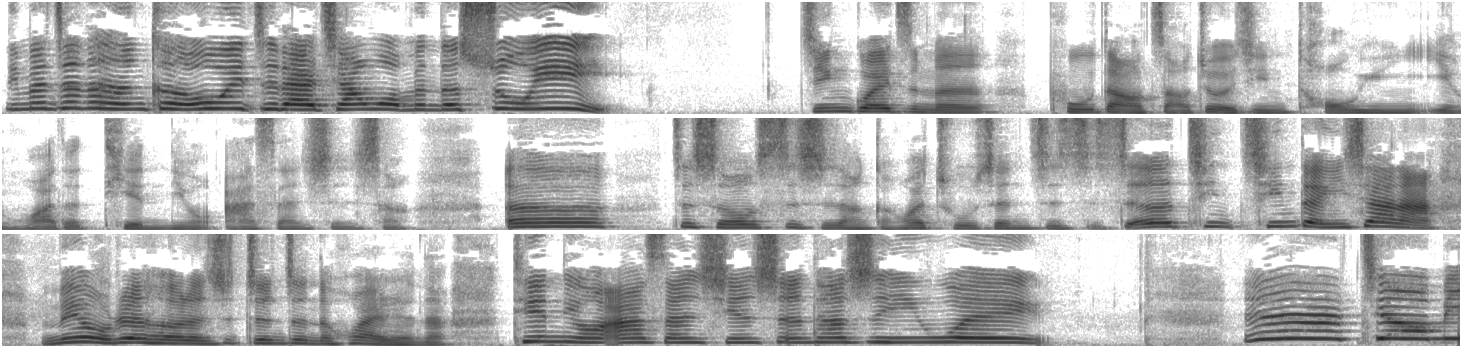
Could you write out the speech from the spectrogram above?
你们真的很可恶，一直来抢我们的树叶。金龟子们扑到早就已经头晕眼花的天牛阿三身上。呃，这时候四十郎赶快出声制止：“呃，请请等一下啦，没有任何人是真正的坏人啊！天牛阿三先生，他是因为……啊，救命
